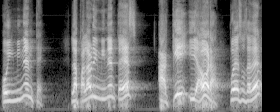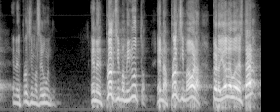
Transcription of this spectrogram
o inminente. La palabra inminente es aquí y ahora. Puede suceder en el próximo segundo, en el próximo minuto, en la próxima hora. Pero yo debo de estar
